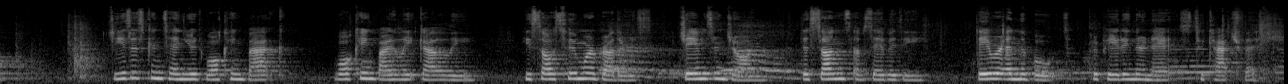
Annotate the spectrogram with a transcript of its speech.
Jesus continued walking back, walking by Lake Galilee. He saw two more brothers, James and John, the sons of Zebedee they were in the boat, preparing their nets to catch fish.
